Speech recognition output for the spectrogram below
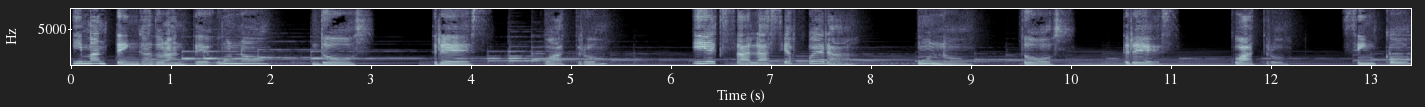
Y mantenga durante 1, 2, 3, 4. Y exhala hacia afuera. 1, 2, 3, 4, 5,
